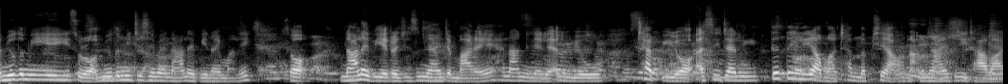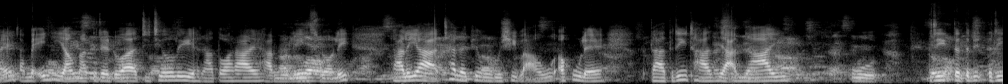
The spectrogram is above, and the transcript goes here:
အမျိုးသမီးဆိုတော့အမျိုးသမီးချင်းချင်းပဲနားလဲပေးနိုင်ပါလေဆိုတော့နားလဲပေးတဲ့အတွက်ကျေးဇူးများကြီးတင်ပါတယ်ဟနာအနေနဲ့လည်းအဲ့လိုမျိုးထပ်ပြီးတော့ accidentally တိတ်တိတ်လေးအောင်မှထပ်မဖြစ်အောင်နာအများကြီးသတိထားပါတယ်ဒါပေမဲ့အင်ဂျီရောက်တာဖြစ်တဲ့အတွက် detail လေးရဟနာသွားထားတဲ့ဟာမျိုးလေးဆိုတော့လေဒါလေးကထပ်လည်းဖြစ်ဖို့မရှိပါဘူးအခုလည်း ဒါသတိထားစရာအများကြီးဟိုသတိသတိသတိ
